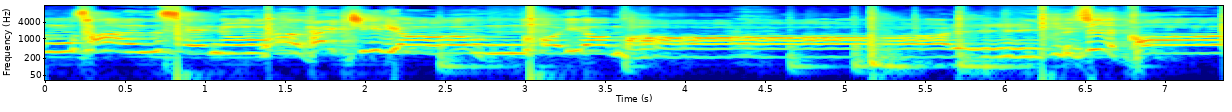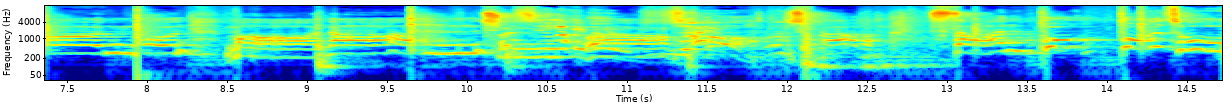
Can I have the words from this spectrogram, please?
사방산세는 지령 하여말. 건돈 만한 주라. 산 폭포수.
